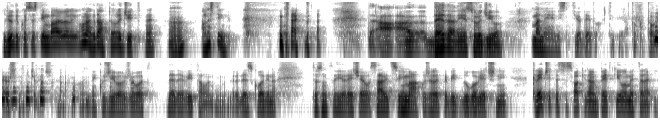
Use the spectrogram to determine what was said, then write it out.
I ljudi koji se s tim bave, veli, onak, da, to je legit, ne? Aha. Ali ne stignem. Tako da. A, a deda nije surađivao. Ma ne, nisam htio dedu aktivirati, oko toga još neću reći. On Neko živa u životu, deda je vitalan, ima 90 godina. To sam htio reći, evo savjet svima, ako želite biti dugovječni, krećite se svaki dan 5 km i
